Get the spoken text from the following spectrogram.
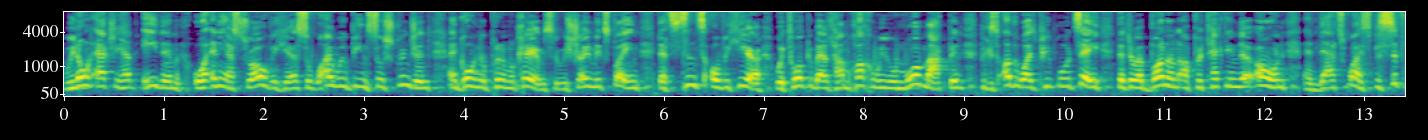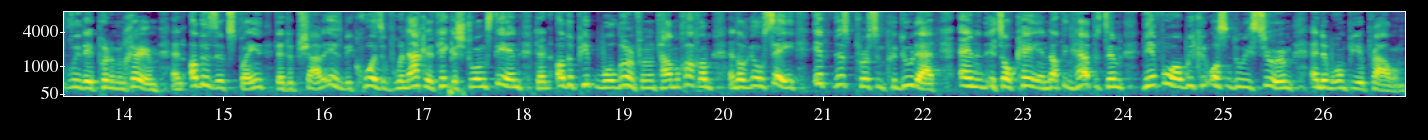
We don't actually have Adim or any Astra over here, so why are we being so stringent and going to put him in chayim? So we try to explain that since over here we're talking about Tam we were more makbid because otherwise people would say that the Rabbanan are protecting their own, and that's why specifically they put him in chayim. And others explain that the pshat is because if we're not going to take a strong stand, then other people will learn from the Talmud Chacham, and they'll go say, if this person could do that, and it's okay, and nothing happens to him, therefore we could also do Isurim, and it won't be a problem.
